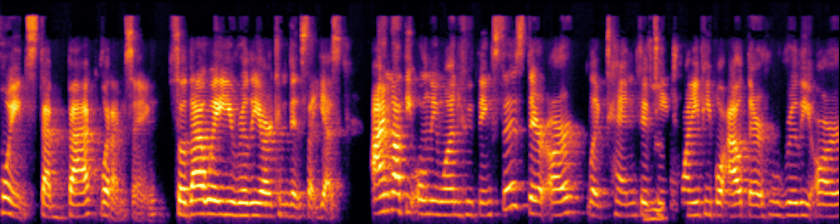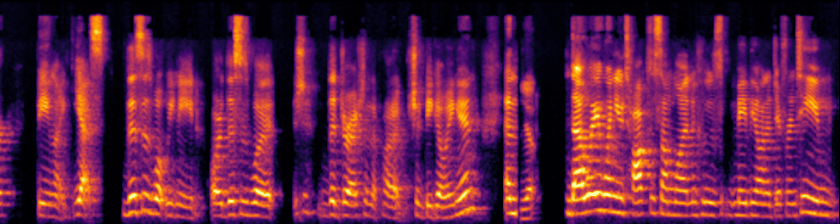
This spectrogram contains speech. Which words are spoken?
points that back what I'm saying. So that way you really are convinced that yes, I'm not the only one who thinks this. There are like 10, 15, mm-hmm. 20 people out there who really are being like, yes, this is what we need, or this is what the direction the product should be going in. And yeah. that way, when you talk to someone who's maybe on a different team,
